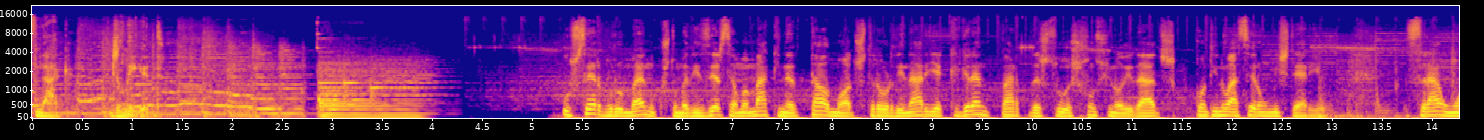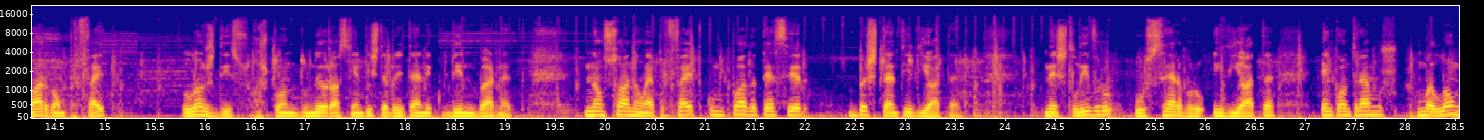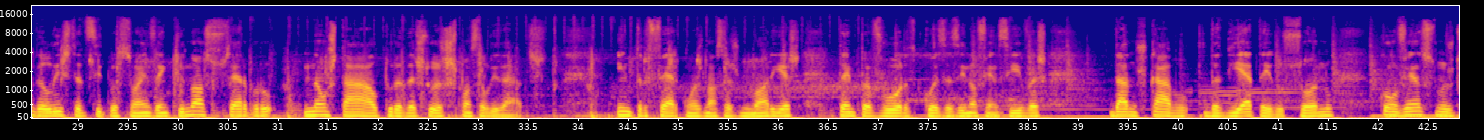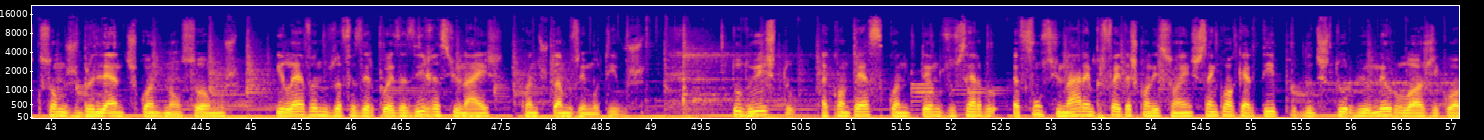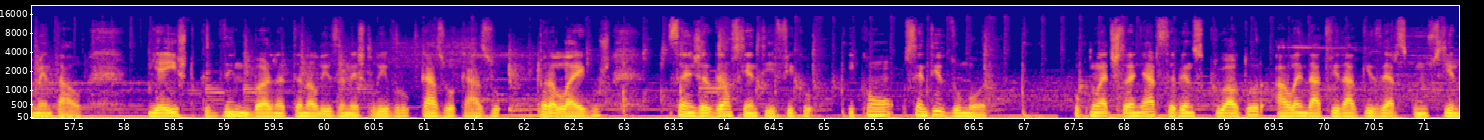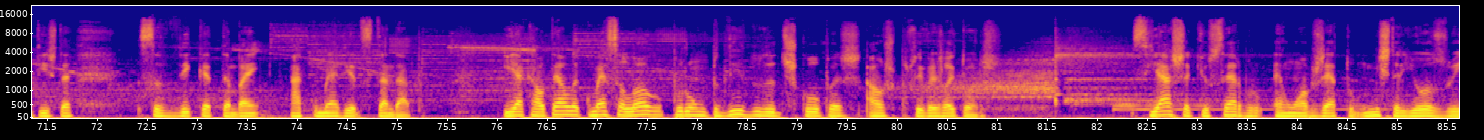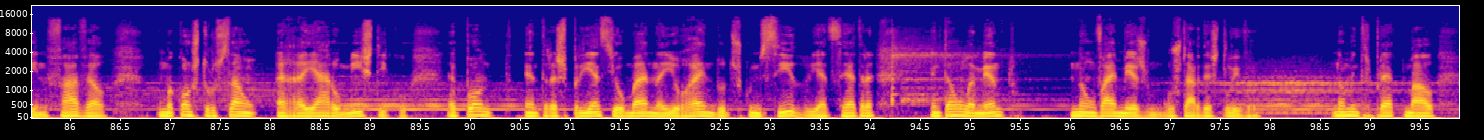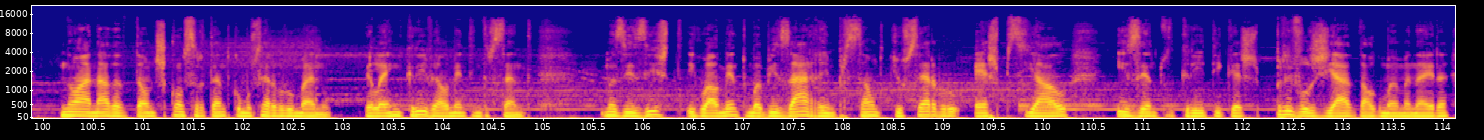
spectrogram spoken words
FNAC. Desliga-te. O cérebro humano, costuma dizer-se, é uma máquina de tal modo extraordinária que grande parte das suas funcionalidades continua a ser um mistério. Será um órgão perfeito? Longe disso, responde o neurocientista britânico Dean Burnett. Não só não é perfeito, como pode até ser bastante idiota. Neste livro, O Cérebro Idiota, encontramos uma longa lista de situações em que o nosso cérebro não está à altura das suas responsabilidades. Interfere com as nossas memórias, tem pavor de coisas inofensivas, dá-nos cabo da dieta e do sono, convence-nos de que somos brilhantes quando não somos e leva-nos a fazer coisas irracionais quando estamos emotivos. Tudo isto acontece quando temos o cérebro a funcionar em perfeitas condições, sem qualquer tipo de distúrbio neurológico ou mental. E é isto que Dean Burnett analisa neste livro, caso a caso, para leigos, sem jargão científico e com sentido de humor. O que não é de estranhar, sabendo-se que o autor, além da atividade que exerce como cientista, se dedica também à comédia de stand-up. E a cautela começa logo por um pedido de desculpas aos possíveis leitores. Se acha que o cérebro é um objeto misterioso e inefável, uma construção a raiar o místico, a ponte entre a experiência humana e o reino do desconhecido e etc., então lamento, não vai mesmo gostar deste livro. Não me interprete mal, não há nada de tão desconcertante como o cérebro humano. Ele é incrivelmente interessante mas existe igualmente uma bizarra impressão de que o cérebro é especial, isento de críticas, privilegiado de alguma maneira,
